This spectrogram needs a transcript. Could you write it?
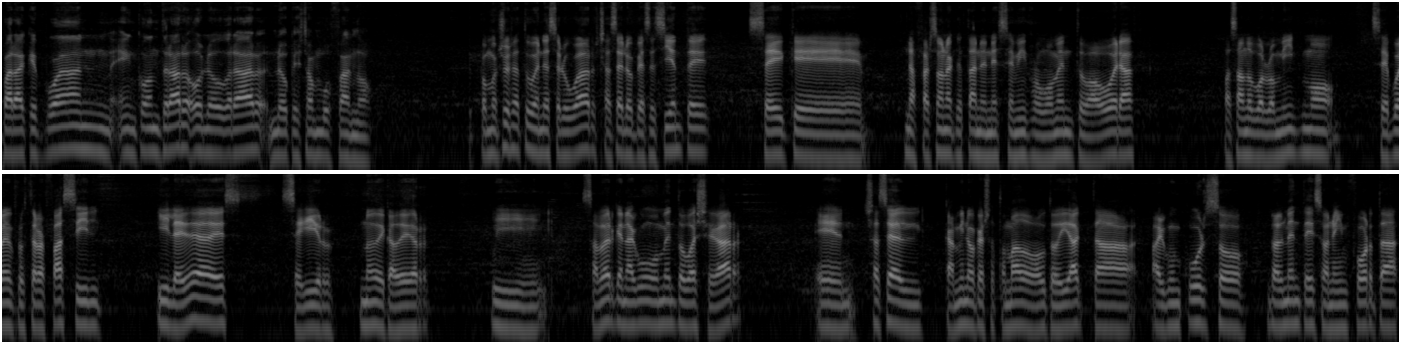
para que puedan encontrar o lograr lo que están buscando? Como yo ya estuve en ese lugar, ya sé lo que se siente, sé que las personas que están en ese mismo momento ahora, pasando por lo mismo, se pueden frustrar fácil y la idea es seguir, no decader y saber que en algún momento va a llegar, ya sea el camino que hayas tomado autodidacta, algún curso, realmente eso no importa,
